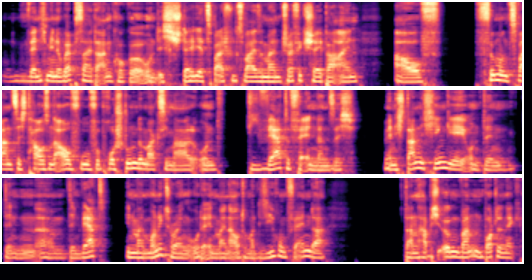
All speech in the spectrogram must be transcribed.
wenn ich mir eine Webseite angucke und ich stelle jetzt beispielsweise meinen Traffic Shaper ein auf 25.000 Aufrufe pro Stunde maximal und die Werte verändern sich, wenn ich dann nicht hingehe und den, den, ähm, den Wert in meinem Monitoring oder in meiner Automatisierung verändere, dann habe ich irgendwann einen Bottleneck.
